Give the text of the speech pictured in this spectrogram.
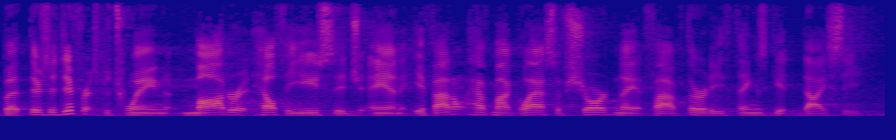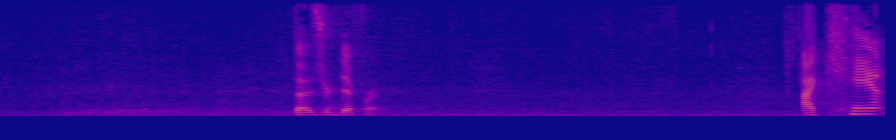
But there's a difference between moderate healthy usage and if I don't have my glass of Chardonnay at 5:30, things get dicey. Those are different. I can't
